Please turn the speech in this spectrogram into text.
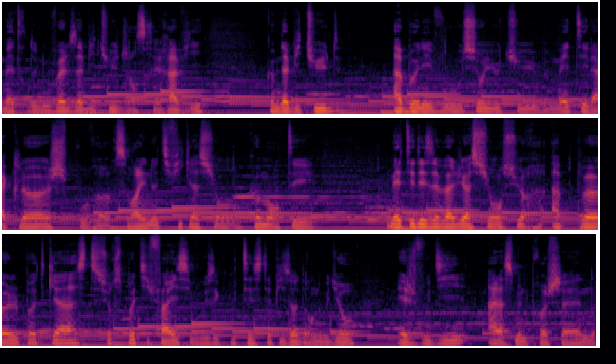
mettre de nouvelles habitudes, j'en serais ravi. Comme d'habitude, Abonnez-vous sur YouTube, mettez la cloche pour euh, recevoir les notifications, commentez, mettez des évaluations sur Apple Podcast, sur Spotify si vous écoutez cet épisode en audio. Et je vous dis à la semaine prochaine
